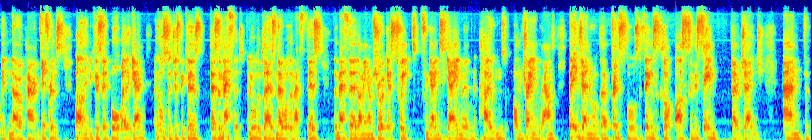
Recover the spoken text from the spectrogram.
with no apparent difference, partly because they've bought well again, and also just because there's a method, and all the players know what the method is. The method, I mean, I'm sure it gets tweaked from game to game and honed on training ground, but in general, the principles, the things that Klopp asks of his team don't change. And the,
